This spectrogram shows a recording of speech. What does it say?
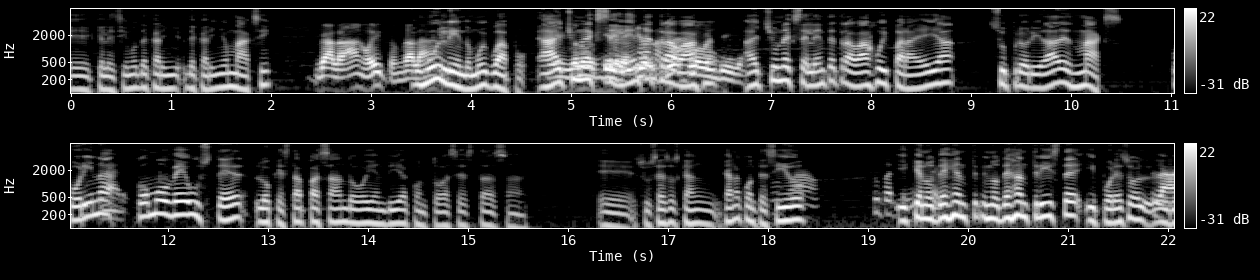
eh, que le hicimos de cariño, de cariño Maxi. Galán, oíste, un galán. Muy lindo, muy guapo. Ha Sí, hecho un bendiga. excelente trabajo. Ha hecho un excelente trabajo y para ella su prioridad es Max. Corina, ¿cómo ve usted lo que está pasando hoy en día con todas estas, ah, eh, sucesos que han, que han acontecido Wow, y que nos triste. dejen nos dejan triste y por eso el, el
